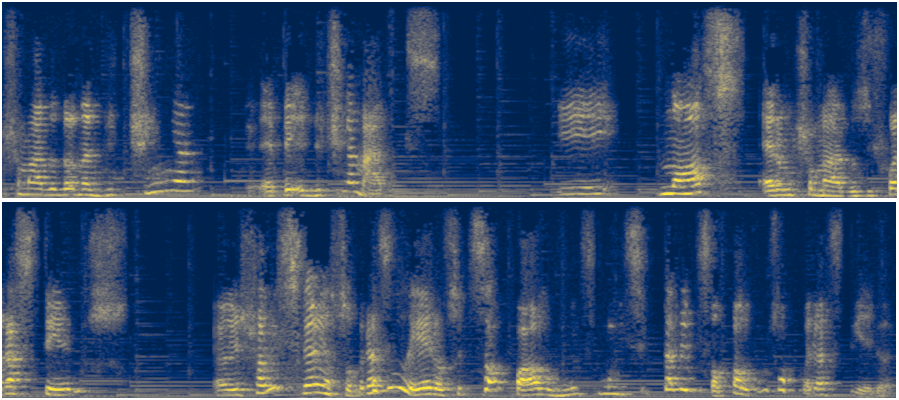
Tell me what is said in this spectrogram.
chamada Dona Ditinha, é, Ditinha Marques. E nós éramos chamados de forasteiros. Eu achava estranho, eu sou brasileira, eu sou de São Paulo, esse município também de São Paulo, como sou forasteira?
